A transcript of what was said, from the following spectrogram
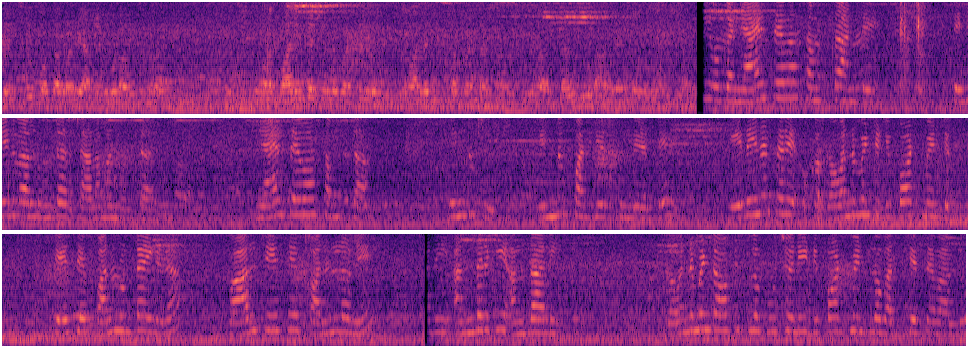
తెలుసు కొంతమంది ఆల్రెడీ కూడా అవుతున్నారు. వాళ్ళ క్వాలిఫికేషన్ బట్టి వాళ్ళకి ఇష్టమైన కౌన్సిల్ కూడా ఒక న్యాయ సేవా సంస్థ అంటే తెలియని వాళ్ళు ఉంటారు చాలామంది ఉంటారు. న్యాయ సేవా సంస్థ ఎందుకు ఎందుకు పనిచేస్తుంది అంటే ఏదైనా సరే ఒక గవర్నమెంట్ డిపార్ట్మెంట్ చేసే పనులు ఉంటాయి కదా వారు చేసే పనుల్లోనే అది అందరికీ అందాలి. గవర్నమెంట్ ఆఫీస్లో కూర్చొని డిపార్ట్మెంట్లో వర్క్ చేసే వాళ్ళు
